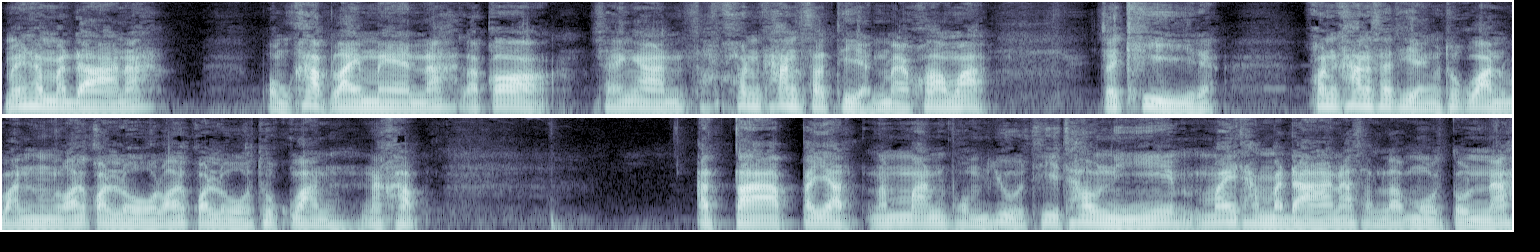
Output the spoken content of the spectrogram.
ไม่ธรรมดานะ ผมขับไลแมนนะแล้วก็ใช้งานค่อนข้างเสถียรหมายความว่าจะขี่เนี่ยค่อนข้างเสถียรทุกวันวันร้อยกว่าโลร้อยกว่าโลทุกวันนะครับ อัตราประหยัดน้ำมันผมอยู่ที่เท่านี้ไม่ธรรมดานะสำหรับโมตุนนะ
